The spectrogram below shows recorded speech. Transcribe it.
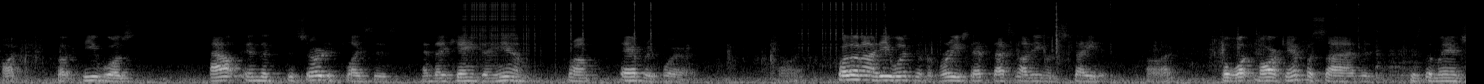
but, but he was out in the deserted places, and they came to him from everywhere. All right. Whether or not he went to the priest, that, that's not even stated. All right. But what Mark emphasizes is the man's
